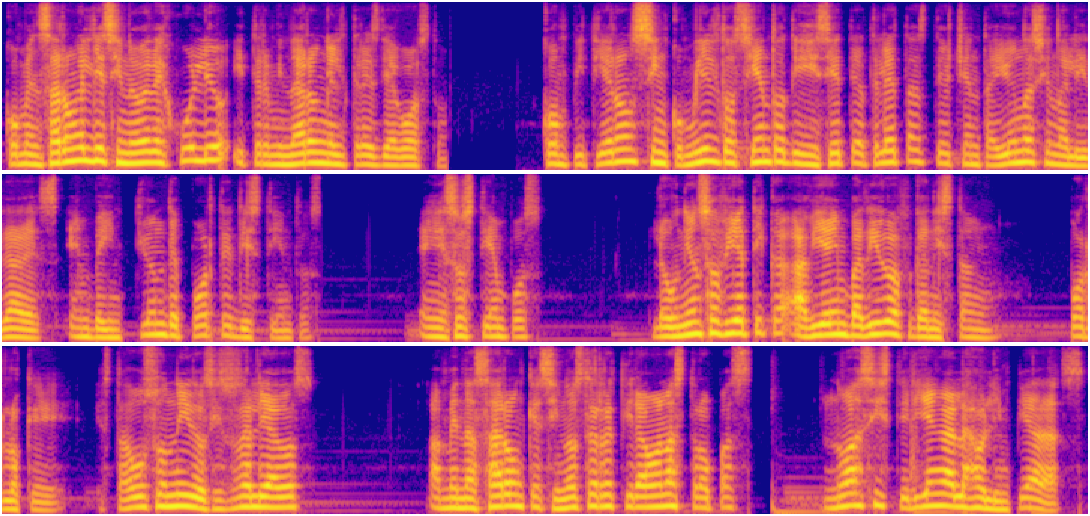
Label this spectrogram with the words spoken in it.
Comenzaron el 19 de julio y terminaron el 3 de agosto. Compitieron 5.217 atletas de 81 nacionalidades en 21 deportes distintos. En esos tiempos, la Unión Soviética había invadido Afganistán, por lo que Estados Unidos y sus aliados amenazaron que si no se retiraban las tropas, no asistirían a las Olimpiadas,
